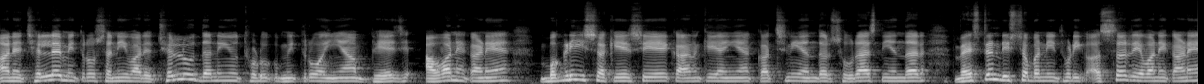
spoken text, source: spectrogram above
અને છેલ્લે મિત્રો શનિવારે, છેલ્લું દનિયું થોડુંક મિત્રો અહીંયા ભેજ આવવાને કારણે બગડી શકે છે, કારણ કે અહીંયા કચ્છની અંદર, સૌરાષ્ટ્રની અંદર વેસ્ટર્ન ડિસ્ટર્બન્સની થોડીક અસર રહેવાને કારણે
